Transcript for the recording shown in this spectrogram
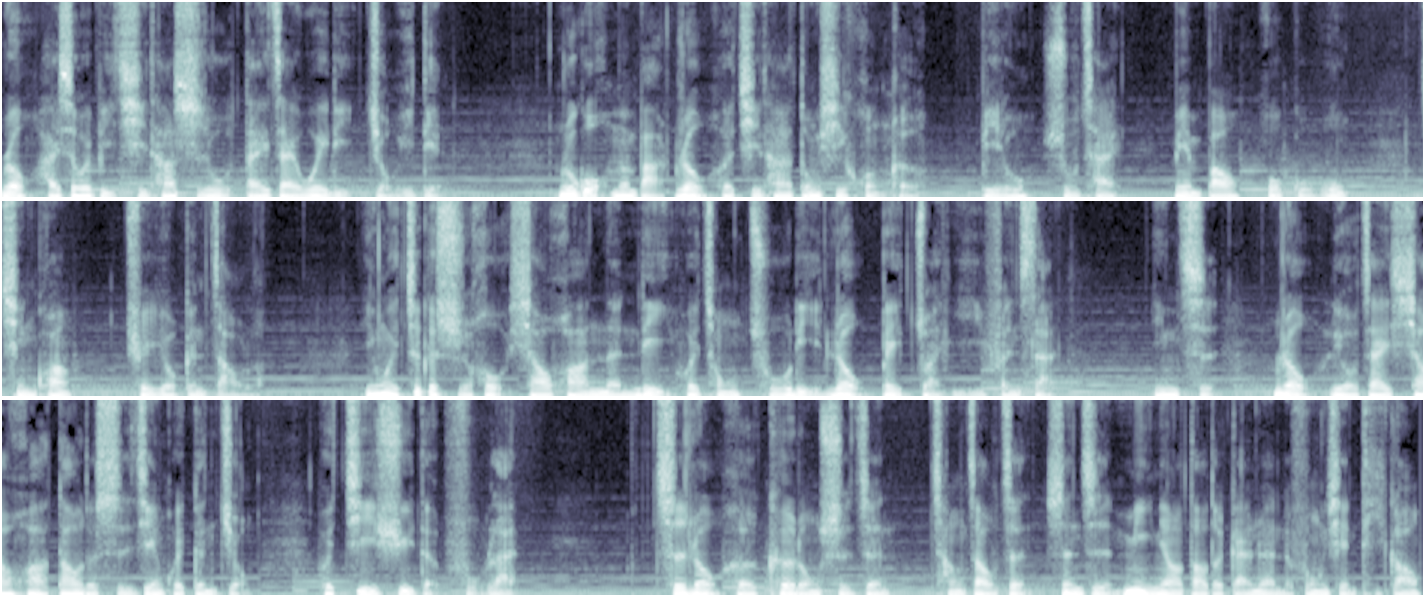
肉还是会比其他食物待在胃里久一点。如果我们把肉和其他东西混合，比如蔬菜、面包或谷物，情况却又更糟了。因为这个时候消化能力会从处理肉被转移分散，因此肉留在消化道的时间会更久，会继续的腐烂。吃肉和克隆氏症、肠燥症甚至泌尿道的感染的风险提高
